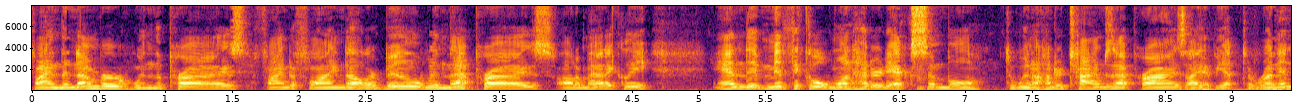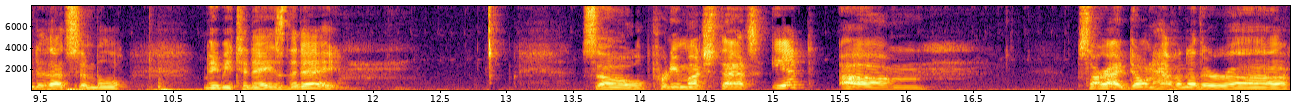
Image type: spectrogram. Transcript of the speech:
Find the number, win the prize, find a flying dollar bill, win that prize automatically, and the mythical 100x symbol to win 100 times that prize. I have yet to run into that symbol. Maybe today's the day. So pretty much that's it. Um, sorry I don't have another uh,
